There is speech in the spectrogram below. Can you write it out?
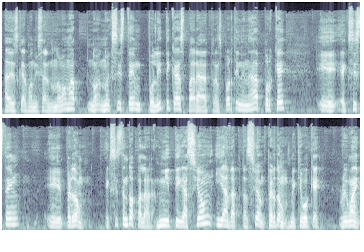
a descarbonizar. No, vamos a- no, no existen políticas para transporte ni nada porque eh, existen, eh, perdón, existen dos palabras, mitigación y adaptación. Perdón, me equivoqué. Rewind.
